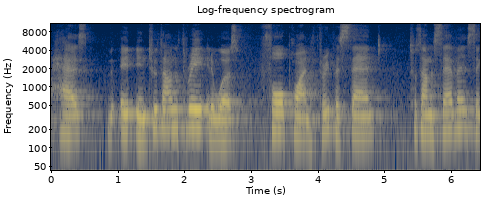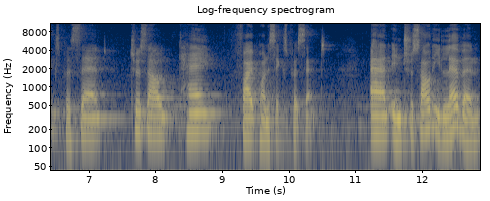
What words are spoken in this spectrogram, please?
has, it, in 2003, it was 4.3%, 2007, 6%, 2010, 5.6%. And in 2011,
